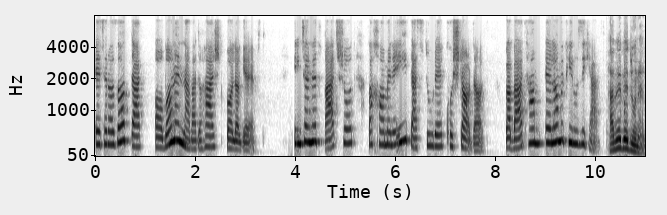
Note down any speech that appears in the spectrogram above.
اعتراضات در آبان 98 بالا گرفت. اینترنت قطع شد و خامنه ای دستور کشتار داد و بعد هم اعلام پیروزی کرد. همه بدونن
